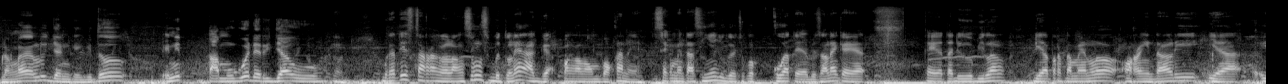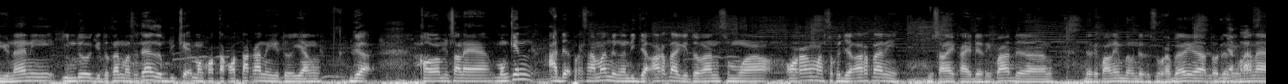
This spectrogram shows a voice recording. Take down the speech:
bilang "Eh, lu jangan kayak gitu ini tamu gue dari jauh Berarti secara nggak langsung sebetulnya agak pengelompokan ya. Segmentasinya juga cukup kuat ya. Misalnya kayak kayak tadi lu bilang di apartemen lo orang Itali, ya Yunani, Indo gitu kan. Maksudnya lebih kayak mengkotak-kotakan gitu yang nggak kalau misalnya mungkin ada persamaan dengan di Jakarta gitu kan. Semua orang masuk ke Jakarta nih. Misalnya kayak dari Padang, dari Palembang, dari Surabaya atau dari Punya mana.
